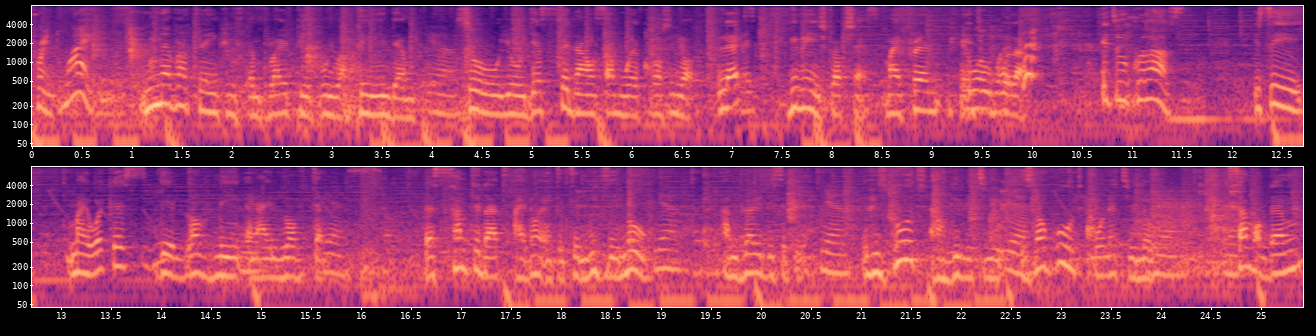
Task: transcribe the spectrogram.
print. Why? Never think you've employed people, you are paying them. Yeah. So you just sit down somewhere, crossing your legs, giving instructions. My friend, it, will won't collapse. it will collapse. You see, my workers, they love me and I love them. Yes. There's something that I don't entertain, which they know. Yeah. I'm very disciplined. Yeah. If it's good, I'll give it to you. Yeah. If it's not good, I will let you know. Yeah. Some of them,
